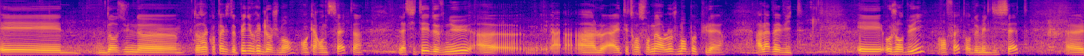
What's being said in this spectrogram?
Et dans, un contexte de pénurie de logement, en 1947, la cité a été transformée en logement populaire, à la va-vite. Et aujourd'hui, en fait, en 2017, euh,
